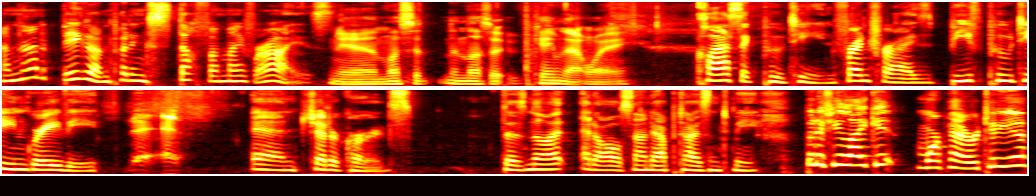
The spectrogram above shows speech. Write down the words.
I'm not big on putting stuff on my fries. Yeah, unless it unless it came that way. classic poutine, french fries, beef poutine gravy, and cheddar curds. Does not at all sound appetizing to me. But if you like it, more power to you.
